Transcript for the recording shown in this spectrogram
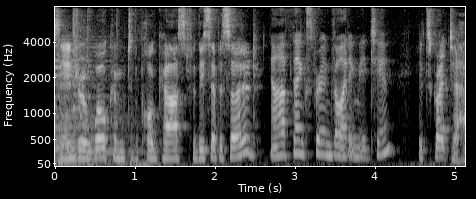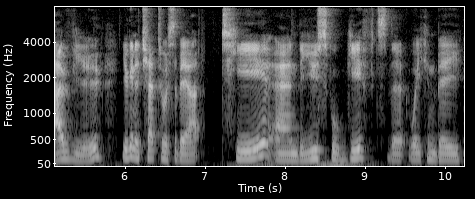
Sandra, welcome to the podcast for this episode. Uh, thanks for inviting me, Tim. It's great to have you. You're going to chat to us about TEAR and the useful gifts that we can be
